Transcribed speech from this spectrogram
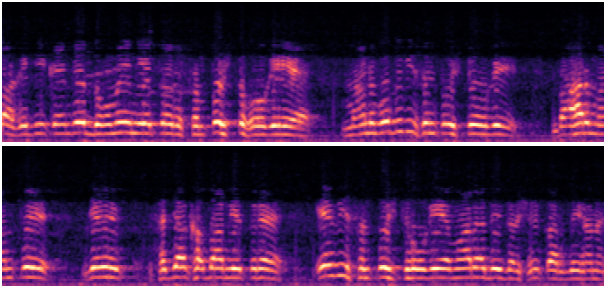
ਭਗਤ ਜੀ ਕਹਿੰਦੇ ਦੋਵੇਂ ਨੇਤਰ ਸੰਤੁਸ਼ਟ ਹੋ ਗਏ ਹੈ ਮਨ ਬੁੱਧ ਵੀ ਸੰਤੁਸ਼ਟ ਹੋ ਗਏ। ਬਾਹਰ ਮਨ ਤੇ ਜਿਹੜੇ ਸੱਜਾ ਖੱਬਾ ਨੇਤਰ ਹੈ ਇਹ ਵੀ ਸੰਤੁਸ਼ਟ ਹੋ ਗਏ ਮਹਾਰਾਜ ਦੇ ਦਰਸ਼ਨ ਕਰਦੇ ਹਨ।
